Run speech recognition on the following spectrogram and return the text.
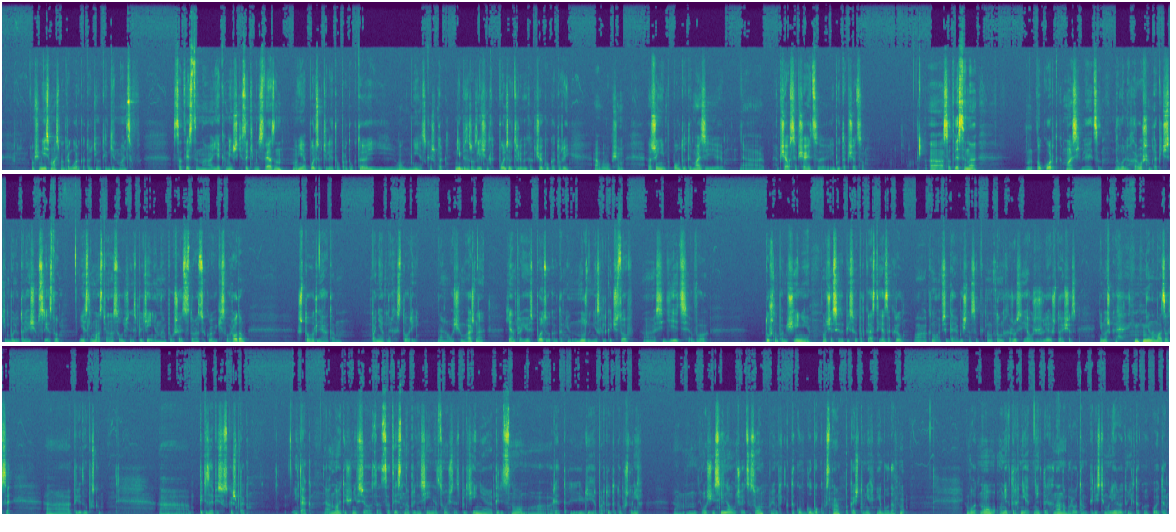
В общем, есть мазь Мандрагора, который делает Евген Мальцев. Соответственно, я коммерчески с этим не связан, но я пользователь этого продукта, и он мне, скажем так, не безразличен как пользователю и как человеку, который, а, в общем, Женей по поводу этой мази а, общался, общается и будет общаться. А, соответственно, ну, коротко, мазь является довольно хорошим топическим болеутоляющим средством. Если мазь на солнечное сплетение, она повышает сатурацию крови кислородом, что для там, понятных историй а, очень важно. Я, например, ее использую, когда мне нужно несколько часов а, сидеть в душном помещении. Вот сейчас я записываю подкаст, я закрыл а, окно. Всегда я обычно с открытым окном нахожусь, я уже жалею, что я сейчас немножко не намазался а, перед выпуском, а, перед записью, скажем так. Итак, но это еще не все. Соответственно, при нанесении на солнечное сплетение перед сном ряд людей рапортует о том, что у них очень сильно улучшается сон, прям так, такого глубокого сна, пока что у них не было давно. Вот, но у некоторых нет. Некоторых она, наоборот, там перестимулирует, у них такое какое-то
